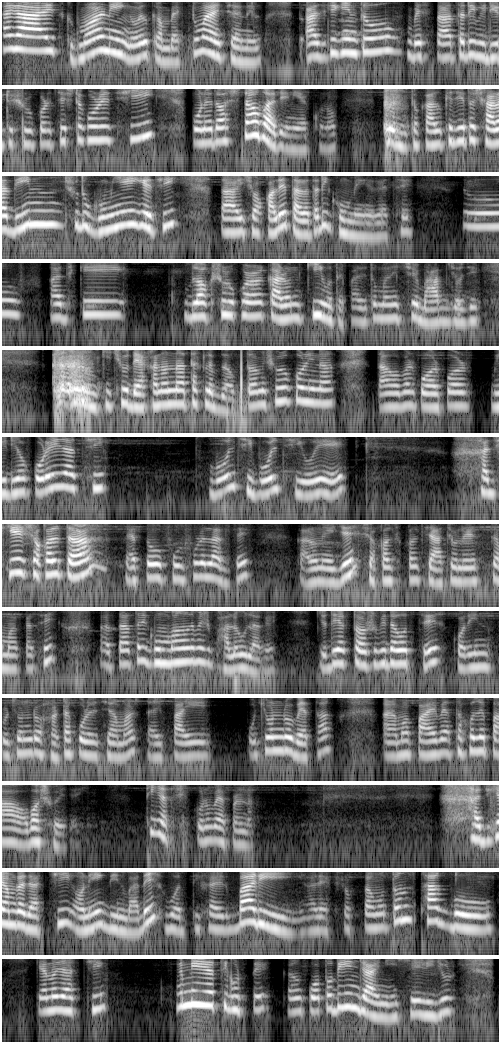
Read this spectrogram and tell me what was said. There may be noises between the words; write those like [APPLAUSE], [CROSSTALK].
Hi guys good morning welcome back to my channel তো আজকে কিন্তু বেশ তাড়াতাড়ি ভিডিওটা শুরু করার চেষ্টা করেছি, পৌনে দশটাও বাজেনি এখনও [CLEARS THROAT] তো কালকে যেহেতু সারা দিন শুধু ঘুমিয়েই গেছি, তাই সকালে তাড়াতাড়ি ঘুম ভেঙে গেছে। তো আজকে ব্লগ শুরু করার কারণ কি হতে পারে তোমরা নিশ্চয়ই ভাবছ যে [CLEARS THROAT] কিছু দেখানোর না থাকলে ব্লগ তো আমি শুরু করি না। তাও আবার পরপর ভিডিও করেই যাচ্ছি। বলছি বলছি ওয়েট আজকের সকালটা এত ফুরফুরে লাগছে, কারণ এই যে সকাল সকাল চা চলে এসছে আমার কাছে, আর তাড়াতাড়ি ঘুম ভাঙলে বেশ ভালোও লাগে। যদি একটা অসুবিধা হচ্ছে, কদিন প্রচণ্ড হাঁটা পড়েছে আমার, তাই পায়ে প্রচণ্ড ব্যথা, আর আমার পায়ে ব্যথা হলে পা অবশ হয়ে যায়। ঠিক আছে, কোনো ব্যাপার না। আজকে আমরা যাচ্ছি অনেক দিন বাদে বদ্দি ভাইয়ের বাড়ি, আর এক সপ্তাহ মতন থাকব। কেন যাচ্ছি? এমনি যাচ্ছি ঘুরতে, কারণ কতদিন যাইনি? সেই রিজুর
